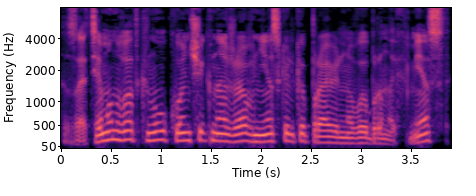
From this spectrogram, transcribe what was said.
Затем он воткнул кончик ножа в несколько правильно выбранных мест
